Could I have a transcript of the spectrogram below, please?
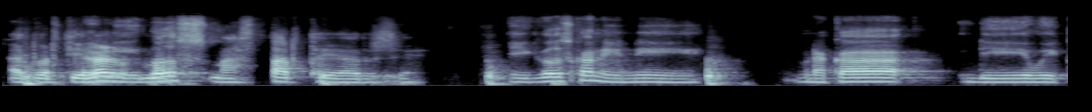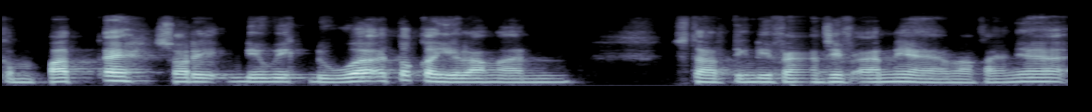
Edward Hiller Dan Eagles- must, start ya harusnya. Eagles kan ini mereka di week keempat eh sorry di week 2 itu kehilangan starting defensive end-nya makanya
